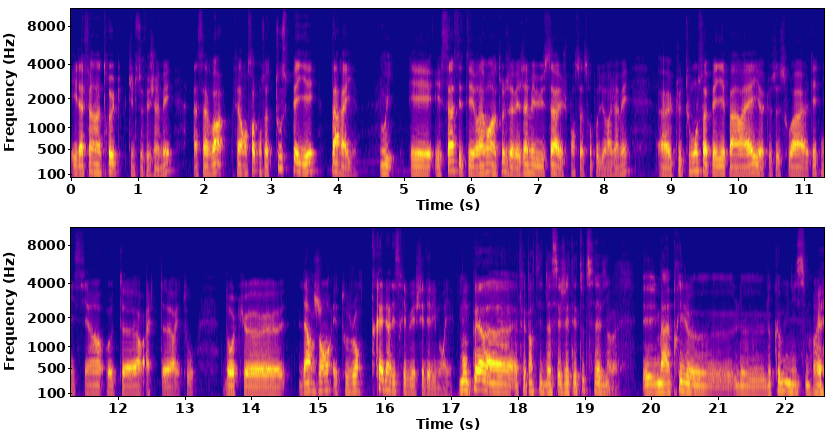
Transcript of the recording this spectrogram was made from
et il a fait un truc qui ne se fait jamais, à savoir faire en sorte qu'on soit tous payés pareil. Oui. Et, et ça, c'était vraiment un truc, j'avais jamais vu ça, et je pense que ça se reproduira jamais, euh, que tout le monde soit payé pareil, que ce soit technicien, auteur, acteur et tout. Donc euh, l'argent est toujours très bien distribué chez Davy Mourier. Mon père euh, fait partie de la CGT toute sa vie Ah ouais. Et il m'a appris le, le- le communisme. Ouais.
